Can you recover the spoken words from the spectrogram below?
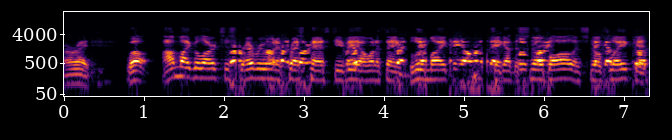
All right. Well, I'm Michael Artsis for everyone at Press Pass TV. I want to thank Blue Mic. Check out the Snowball and Snowflake at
